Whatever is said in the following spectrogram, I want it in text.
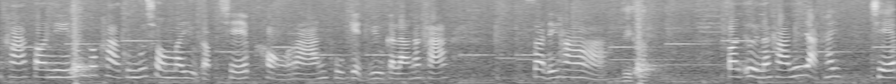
มคะตอนนี้นุ่นก็พาคุณผู้ชมมาอยู่กับเชฟของร้านภูเก็ตวิวกันแล้วนะคะ สวัสดีค่ะดีครับก่อนอื่นนะคะนุ่นอยากให้เชฟ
